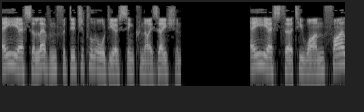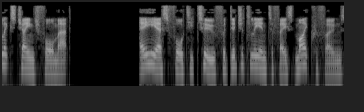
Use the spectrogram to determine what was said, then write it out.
AES-11 for digital audio synchronization. AES-31 file exchange format. AES-42 for digitally interfaced microphones.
